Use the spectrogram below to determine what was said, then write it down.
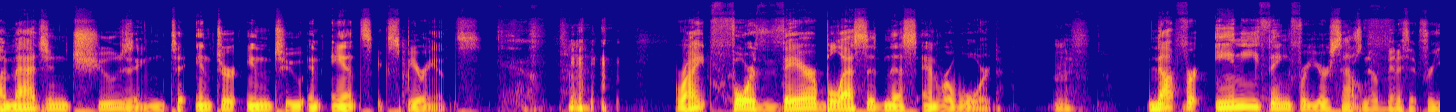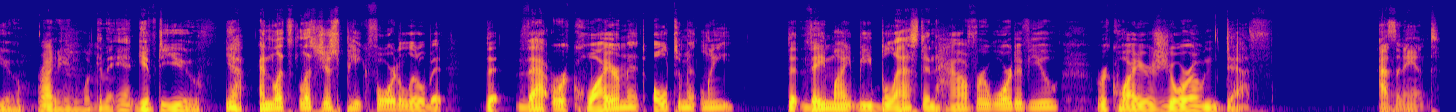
Imagine choosing to enter into an ant's experience, right? For their blessedness and reward, Mm. not for anything for yourself. There's no benefit for you. Right. I mean, what can the ant give to you? Yeah, and let's let's just peek forward a little bit. That that requirement ultimately that they might be blessed and have reward of you requires your own death As an ant.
